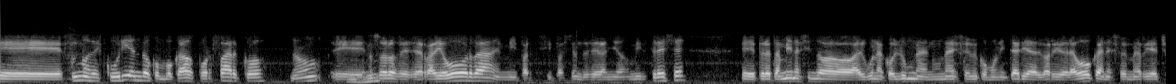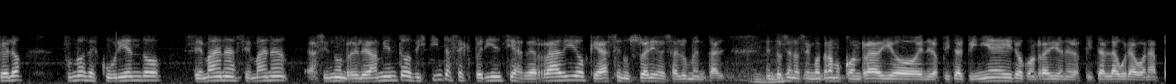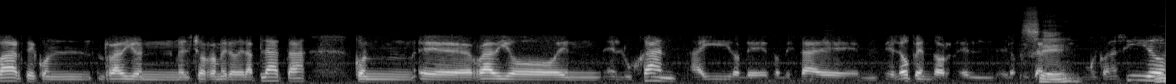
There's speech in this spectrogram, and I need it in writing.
Eh, fuimos descubriendo, convocados por Farco, ¿no? Eh, nosotros desde Radio Borda, en mi participación desde el año 2013, eh, pero también haciendo alguna columna en una FM comunitaria del barrio de la Boca, en FM Riachuelo, fuimos descubriendo semana a semana, haciendo un relevamiento, distintas experiencias de radio que hacen usuarios de salud mental. Entonces nos encontramos con radio en el Hospital Piñeiro, con radio en el Hospital Laura Bonaparte, con radio en Melchor Romero de la Plata, con eh, radio en, en Luján, ahí donde donde está eh, el Open Door, el, el hospital Sí. muy conocido,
